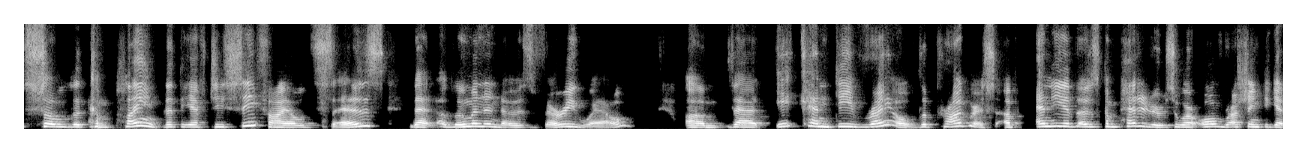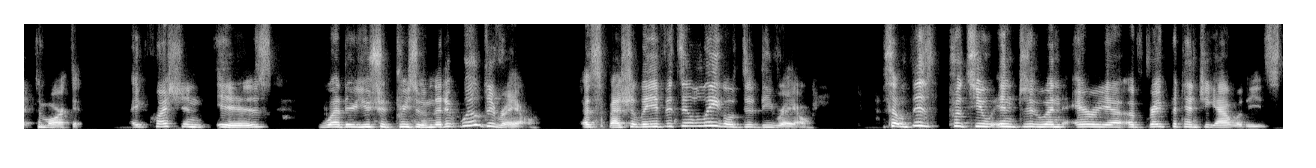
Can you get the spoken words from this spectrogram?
So the complaint that the FTC filed says that Illumina knows very well um, that it can derail the progress of any of those competitors who are all rushing to get to market. A question is whether you should presume that it will derail, especially if it's illegal to derail. So, this puts you into an area of great potentialities.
